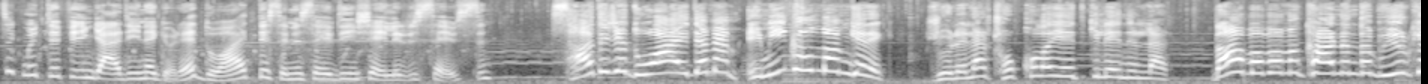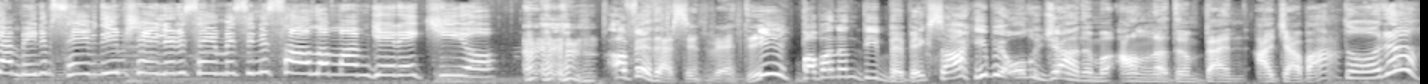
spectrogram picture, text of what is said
Artık müttefiğin geldiğine göre dua et de senin sevdiğin şeyleri sevsin. Sadece dua edemem. Emin olmam gerek. Jöleler çok kolay etkilenirler. Daha babamın karnında büyürken benim sevdiğim şeyleri sevmesini sağlamam gerekiyor. Affedersin Wendy. Babanın bir bebek sahibi olacağını mı anladım ben acaba? Doğru.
